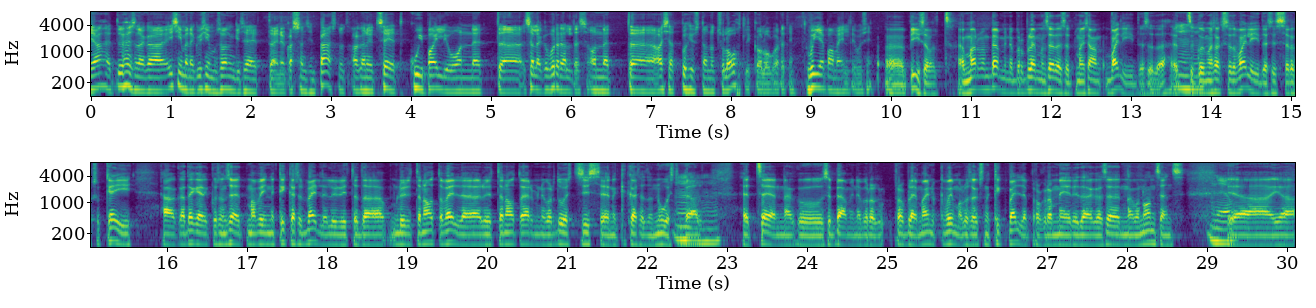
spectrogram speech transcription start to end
jah, et ühesõnaga esimene küsimus ongi see, et on ju, kas on sind päästnud, aga nüüd see, et kui palju on need äh, sellega võrreldes on need äh, asjad põhjustanud sulle ohtlikke olukordi või ebameeldivusi? Äh, piisavalt, aga ma arvan, peamine probleem on selles, et ma ei saa valida seda, et mm -hmm. kui ma saaks seda valida, siis see oleks okei okay.. aga tegelikkus on see, et ma võin need kõik asjad välja lülitada, lülitan auto välja, lülitan auto järgmine kord uuesti sisse ja need kõik asjad on uuesti peal mm. -hmm. et see on nagu see peamine pro probleem, ainuke võimalus oleks need kõik välja programmeerida, aga see on nagu nonsense. ja, ja, ja,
